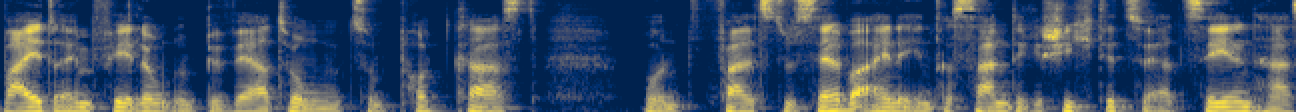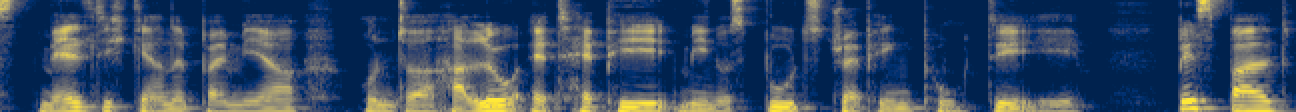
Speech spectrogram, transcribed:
Weiterempfehlungen und Bewertungen zum Podcast. Und falls du selber eine interessante Geschichte zu erzählen hast, melde dich gerne bei mir unter hallo at happy-bootstrapping.de. Bis bald!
